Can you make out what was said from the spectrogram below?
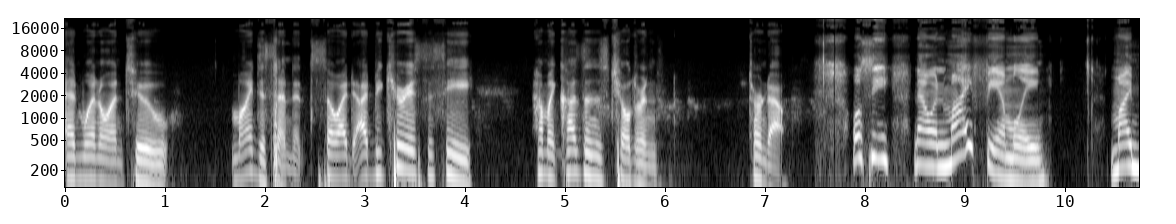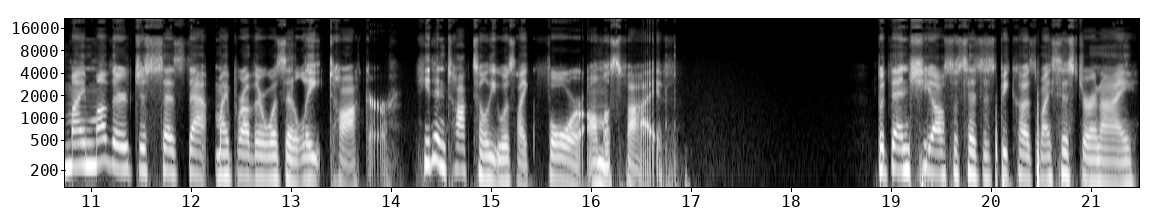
and went on to my descendants. So I'd, I'd be curious to see how my cousin's children turned out. Well, see, now in my family, my my mother just says that my brother was a late talker. He didn't talk till he was like 4, almost 5. But then she also says it's because my sister and I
